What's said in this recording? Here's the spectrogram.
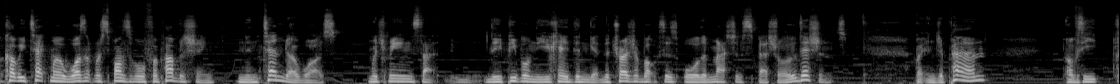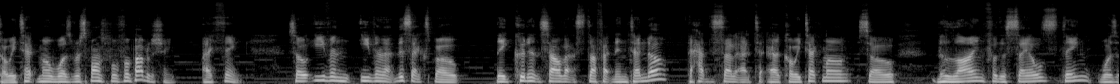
Koei Tecmo wasn't responsible for publishing, Nintendo was. Which means that the people in the UK didn't get the treasure boxes or the massive special editions. But in Japan, obviously Koei Tecmo was responsible for publishing, I think. So even even at this expo, they couldn't sell that stuff at Nintendo. They had to sell it at uh, Koei Tecmo. So the line for the sales thing was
